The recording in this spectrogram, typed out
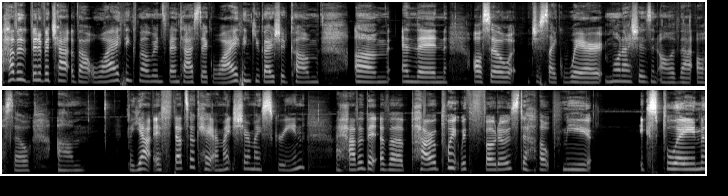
have a bit of a chat about why I think Melbourne's fantastic, why I think you guys should come, um, and then also just like where Monash is and all of that also. Um, but yeah, if that's okay, I might share my screen. I have a bit of a PowerPoint with photos to help me explain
